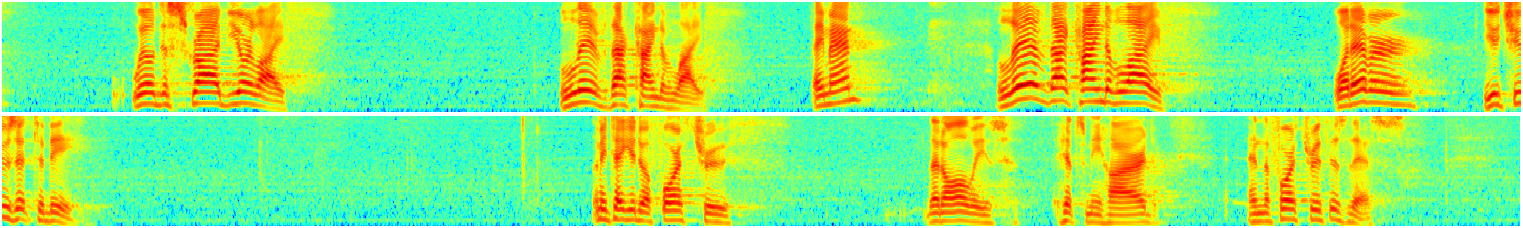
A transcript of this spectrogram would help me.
will describe your life. Live that kind of life. Amen? Live that kind of life, whatever you choose it to be. Let me take you to a fourth truth that always hits me hard. And the fourth truth is this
